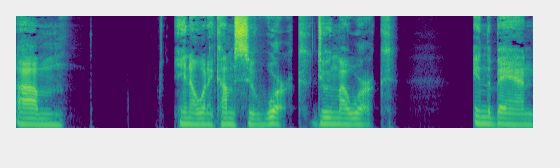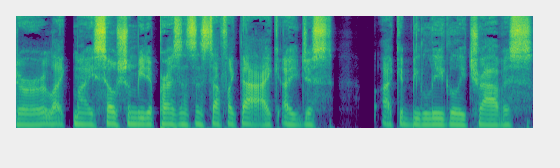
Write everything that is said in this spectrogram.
um, you know, when it comes to work, doing my work, in the band or like my social media presence and stuff like that. I, I just, I could be legally Travis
